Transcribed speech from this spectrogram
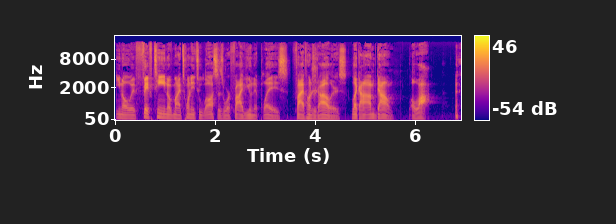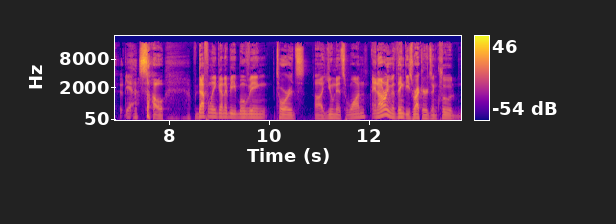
you know, if 15 of my 22 losses were five unit plays, $500, like I'm down a lot. Yeah. so definitely going to be moving towards uh, units one. And I don't even think these records include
